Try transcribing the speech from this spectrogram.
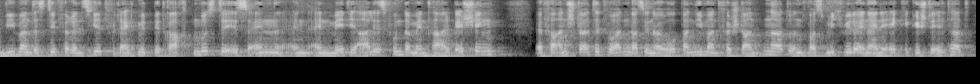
wie man das differenziert vielleicht mit betrachten musste, ist ein, ein, ein mediales Fundamentalbashing äh, veranstaltet worden, was in Europa niemand verstanden hat und was mich wieder in eine Ecke gestellt hat,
